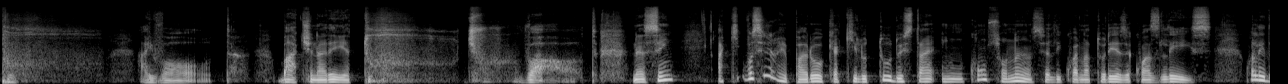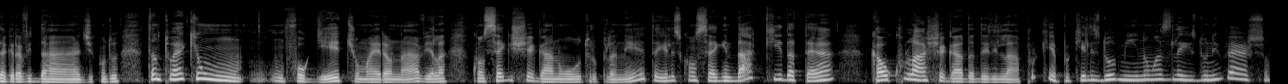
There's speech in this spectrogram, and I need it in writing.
puf, aí volta, bate na areia, volta, não é assim? Aqui, você já reparou que aquilo tudo está em consonância ali com a natureza, com as leis? Com a lei da gravidade. Tanto é que um, um foguete, uma aeronave, ela consegue chegar num outro planeta e eles conseguem daqui da Terra calcular a chegada dele lá. Por quê? Porque eles dominam as leis do universo.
